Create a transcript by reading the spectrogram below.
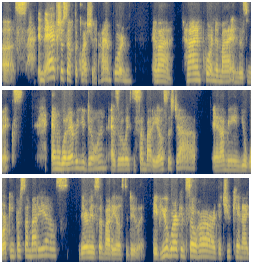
us. And ask yourself the question, how important am I? How important am I in this mix? And whatever you're doing as it relates to somebody else's job, and I mean, you're working for somebody else, there is somebody else to do it. If you're working so hard that you cannot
